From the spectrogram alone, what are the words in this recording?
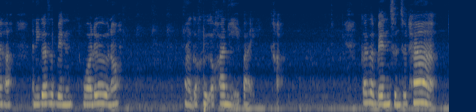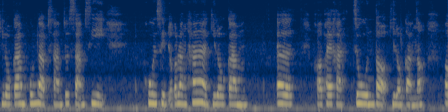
นะคะ อันนี้ก็จะเป็น water เนาะ อ่า ก็คือเอาค่านี้ไปค่ะ ก็จะเป็น 0.5 กิโลกรัมคูณกับ 3.34 คูณ 10ยกกำลัง 5 กิโลกรัม เอ่อ ขออภัยค่ะ จูลต่อกิโลกรัมเนาะพอ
